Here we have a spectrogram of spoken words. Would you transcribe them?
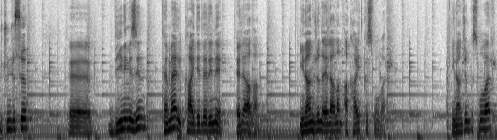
Üçüncüsü, e, dinimizin temel kaidelerini ele alan, inancını ele alan akaid kısmı var. İnancın kısmı var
